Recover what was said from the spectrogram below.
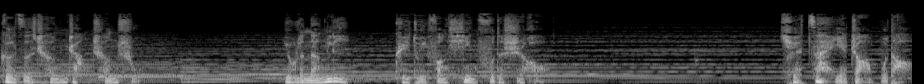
各自成长成熟，有了能力给对方幸福的时候，却再也找不到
